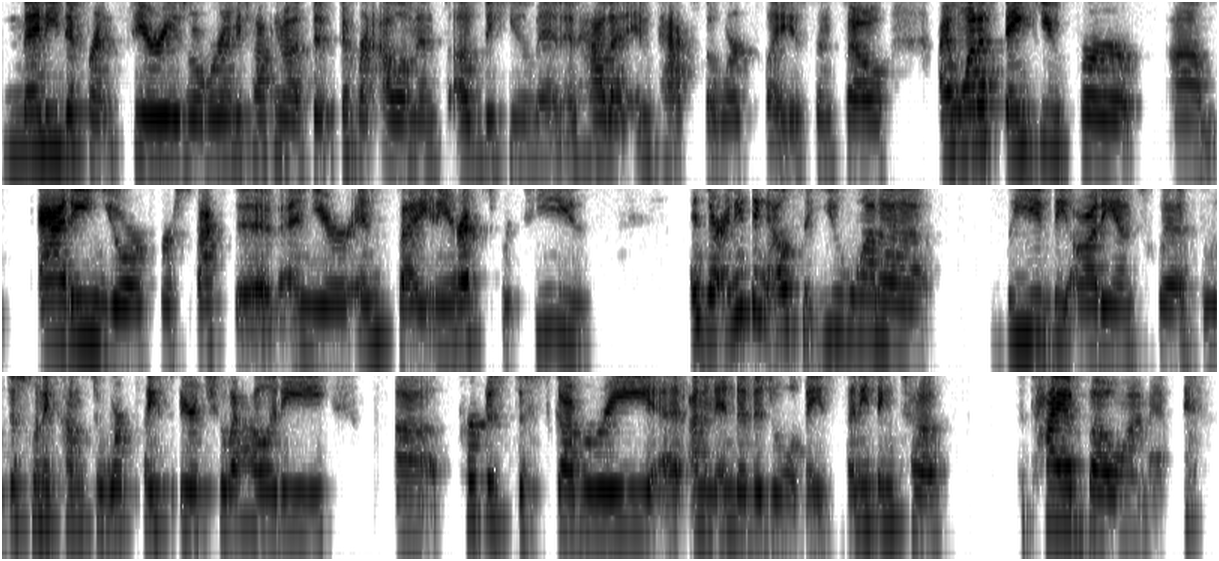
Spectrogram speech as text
many different series where we're going to be talking about the different elements of the human and how that impacts the workplace. And so I want to thank you for um, adding your perspective and your insight and your expertise. Is there anything else that you want to leave the audience with, just when it comes to workplace spirituality, uh, purpose discovery uh, on an individual basis? Anything to to tie a bow on it?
